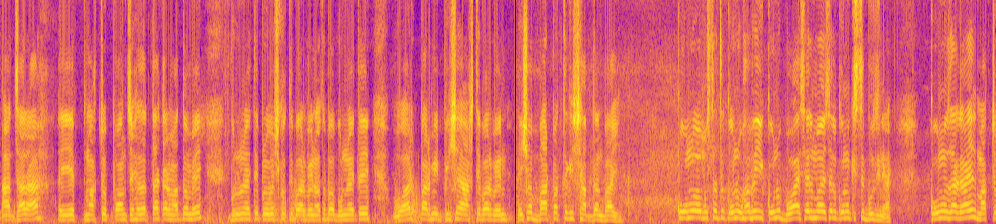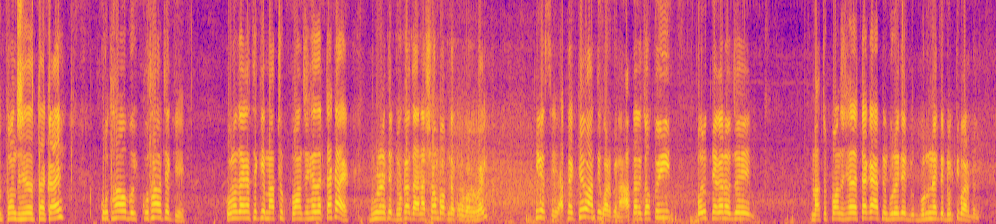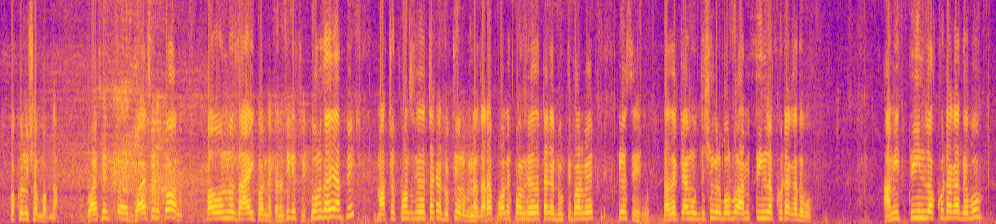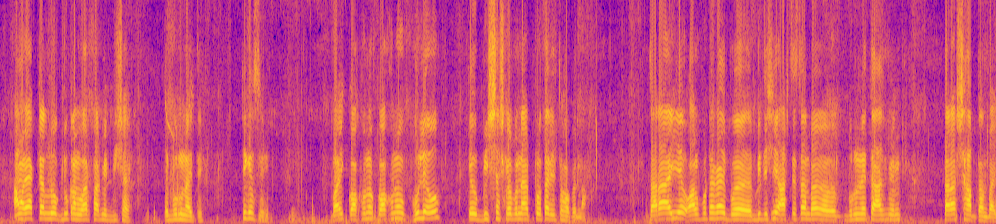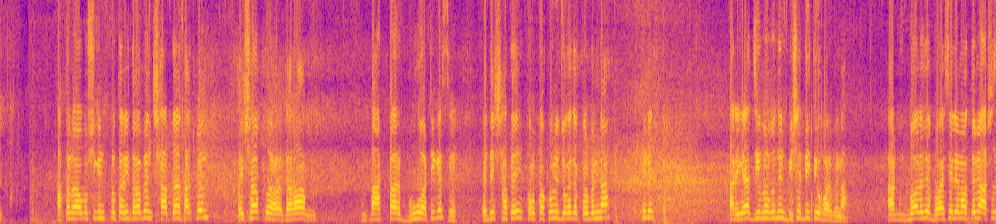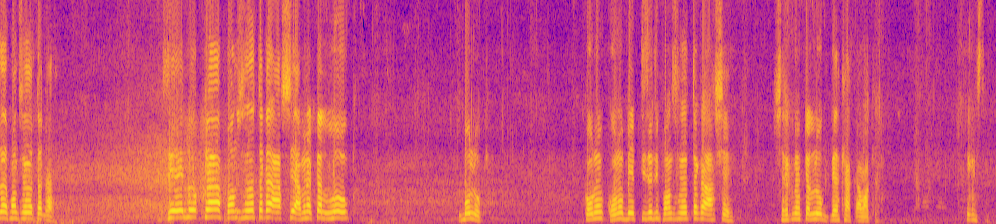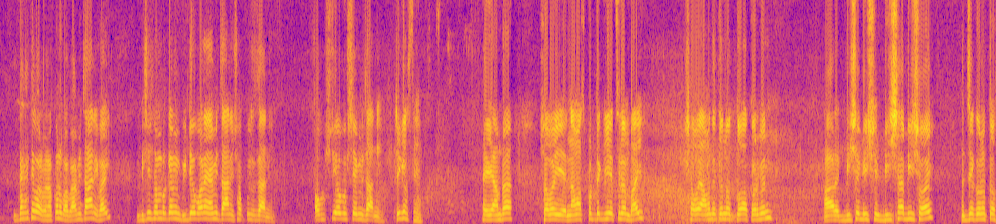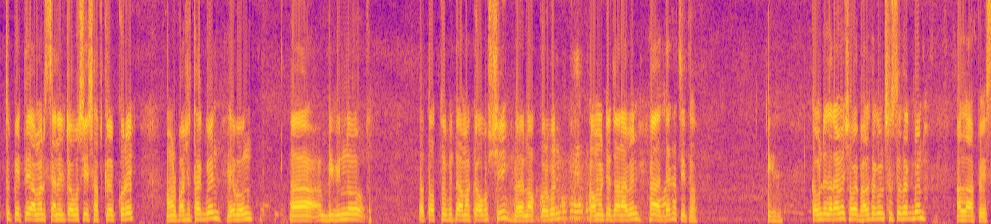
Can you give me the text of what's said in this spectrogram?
আর যারা এই মাত্র পঞ্চাশ হাজার টাকার মাধ্যমে ব্রুনাইতে প্রবেশ করতে পারবেন অথবা ব্রুনাইতে ওয়ার্ক পারমিট ভিসায় আসতে পারবেন, এইসব বাটপার থেকে সাবধান ভাই। কোনো অবস্থাতে কোনোভাবেই, কোনো বয়সেল ময়সেল কোনো কিছু বুঝি না। কোনো জায়গায় মাত্র পঞ্চাশ হাজার টাকায় কোথাও কোথাও থেকে কোনো জায়গা থেকে মাত্র পঞ্চাশ হাজার টাকায় ব্রুনাইতে ঢোকা জানা সম্ভব না কোনোভাবে ভাই। ঠিক আছে? আপনার কেউ আনতে পারবে না। আপনার যতই বলুক না কেন যে মাত্র পঞ্চাশ হাজার টাকায় আপনি ব্রুনাইতে ব্রুনাইতে ঢুকতে পারবেন। কখনোই সম্ভব না। বয়সের বয়সের কন বা অন্য যাই কর না কেন, ঠিক আছে? কোনো জায়গায় আপনি মাত্র পঞ্চাশ হাজার টাকা ঢুকতে পারবেন না। যারা বলে পঞ্চাশ হাজার টাকা ঢুকতে পারবে, ঠিক আছে? তাদেরকে আমি উদ্দেশ্য করে বলব, আমি তিন লক্ষ টাকা দেবো। আমি তিন লক্ষ টাকা দেবো আমার একটা লোক দোকান ওয়ার পারমিট বিষয় এই ব্রুনাইতে। ঠিক আছে? ভাই, কখনো কখনো ভুলেও কেউ বিশ্বাস করবে না আর প্রতারিত হবে না। যারা এই অল্প টাকায় বিদেশে আসতে চান বা ব্রুনেতে আসবেন, তারা সাবধান ভাই। আপনারা অবশ্যই কিন্তু প্রতারিত হবেন, সাবধানে থাকবেন। এইসব যারা বাটপার বুয়া, ঠিক আছে? এদের সাথে কখনোই যোগাযোগ করবেন না, ঠিক আছে? আর ইয়া জীবন কোনদিন বিষয় দিতেও পারবে না। আর বলে যে বয়সেলের মাধ্যমে আসা যায় পঞ্চাশ হাজার টাকা। যে লোকটা পঞ্চাশ হাজার টাকা আসছে এমন একটা লোক, বলুক, কোনো কোনো ব্যক্তি যদি পঞ্চাশ হাজার টাকা আসে, সেরকম একটা লোক দেখাক আমাকে। ঠিক আছে? দেখাতে পারবে না কোনোভাবে, আমি জানি ভাই, বিষয় সম্পর্কে আমি ভিডিও বানাই, আমি জানি সব কিছু জানি। অবশ্যই অবশ্যই আমি জানি। ঠিক আছে? এই আমরা সবাই নামাজ পড়তে গিয়েছিলাম ভাই, সবাই আমাদের জন্য দোয়া করবেন। আর বিষয় বিষয় বিষয়, যে কোনো তথ্য পেতে আমার চ্যানেলটি অবশ্যই সাবস্ক্রাইব করে আমার পাশে থাকবেন এবং বিভিন্ন তথ্য পেতে আমাকে অবশ্যই নক করবেন, কমেন্টে জানাবেন। হ্যাঁ দেখাচ্ছি তো। ঠিক আছে। কমেন্টে জানাবেন, সবাই ভালো থাকবেন, সুস্থ থাকবেন। আল্লাহ হাফেজ।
